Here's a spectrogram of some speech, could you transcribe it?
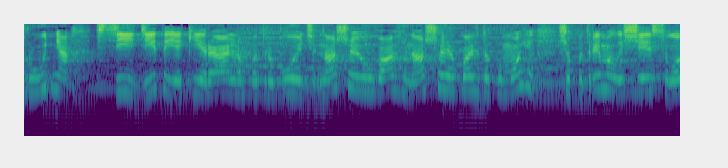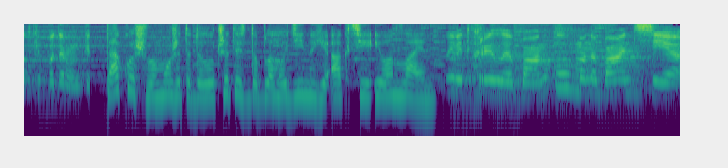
грудня всі діти, які реально потребують нашої уваги, нашої якоїсь допомоги, щоб отримали ще й солодкі подарунки. Також ви можете долучитись до благодійної акції і онлайн. Ми відкрили банку в Монобанці. е,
